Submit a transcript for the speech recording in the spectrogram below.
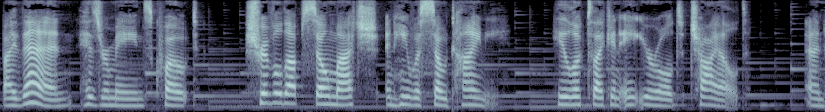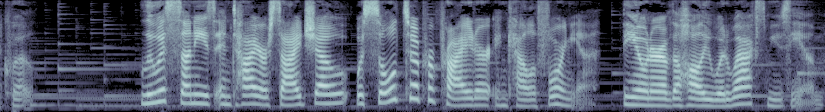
By then, his remains, quote, shriveled up so much and he was so tiny. He looked like an eight year old child. End quote. Louis Sonney's entire sideshow was sold to a proprietor in California, the owner of the Hollywood Wax Museum,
